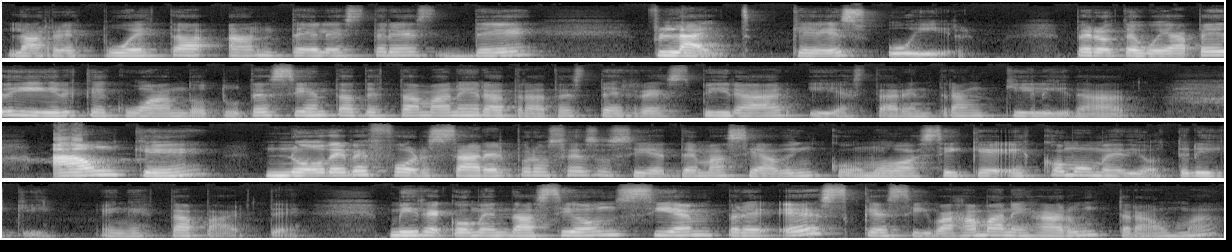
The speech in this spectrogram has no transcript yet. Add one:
la respuesta ante el estrés de flight, que es huir. Pero te voy a pedir que cuando tú te sientas de esta manera trates de respirar y estar en tranquilidad. Aunque no debes forzar el proceso si es demasiado incómodo, así que es como medio tricky en esta parte. Mi recomendación siempre es que si vas a manejar un trauma,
